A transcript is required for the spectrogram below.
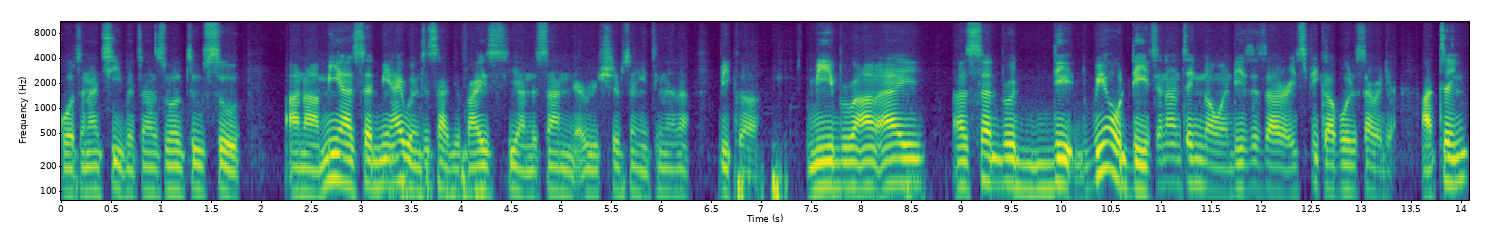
was an achievement as well too. So, and uh, me, I said me, I willing to sacrifice. You understand relationships and anything like that because me, bro, I, I, I said, bro, date, we all dating and thing nowadays is already speak about this already. I think,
